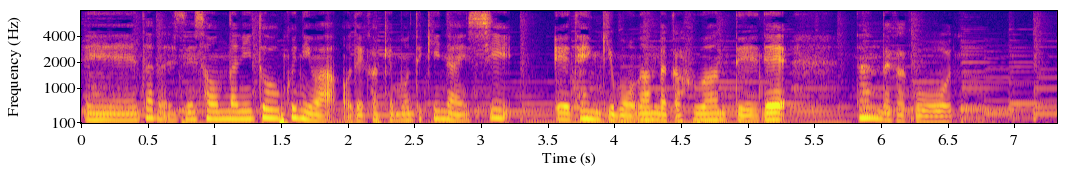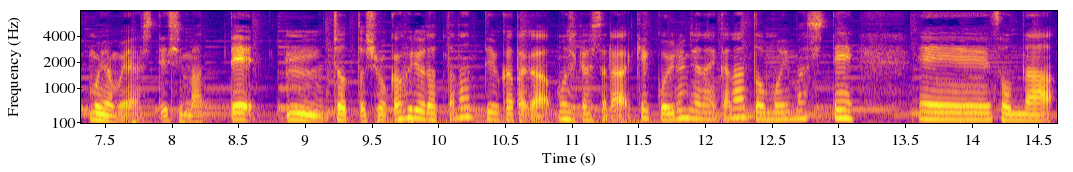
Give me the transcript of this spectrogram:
えー、ただですねそんなに遠くにはお出かけもできないし、えー、天気もなんだか不安定でなんだかこうモヤモヤしてしまって、うん、ちょっと消化不良だったなっていう方がもしかしたら結構いるんじゃないかなと思いまして、えー、そんな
